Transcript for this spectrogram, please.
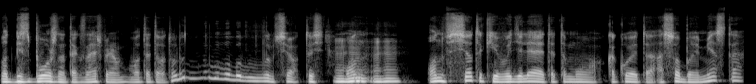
вот безбожно, так знаешь, прям вот это вот все. То есть uh-huh, он, uh-huh. он все-таки выделяет этому какое-то особое место,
